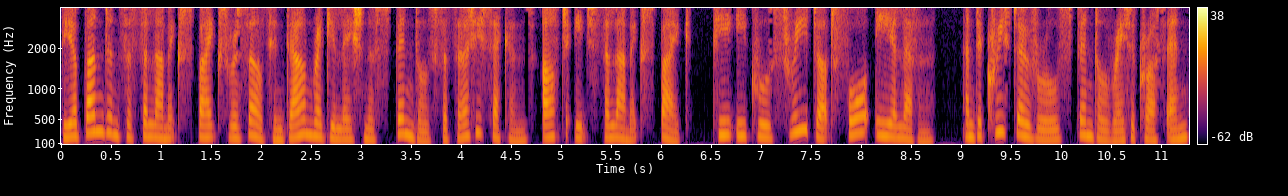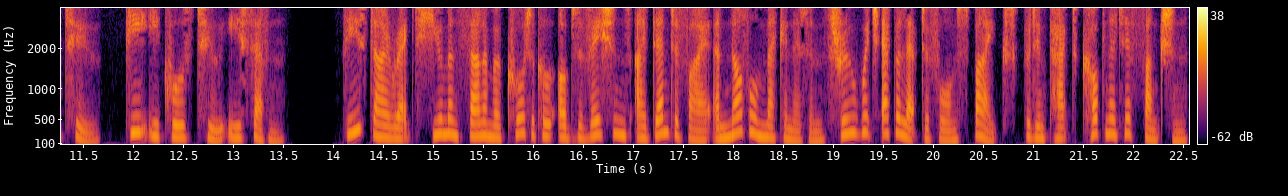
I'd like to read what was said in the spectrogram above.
the abundance of thalamic spikes result in downregulation of spindles for 30 seconds after each thalamic spike, P equals 3.4 E11 and decreased overall spindle rate across N2, P equals 2E7. These direct human thalamocortical observations identify a novel mechanism through which epileptiform spikes could impact cognitive function,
